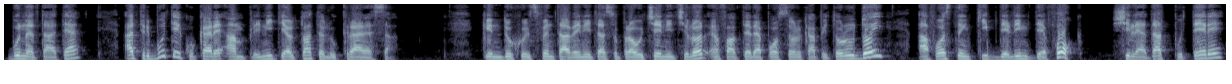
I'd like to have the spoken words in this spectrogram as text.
bunătatea, atribute cu care a împlinit el toată lucrarea sa. Când Duhul Sfânt a venit asupra ucenicilor, în faptele Apostolului capitolul 2, a fost în chip de limbi de foc și le-a dat putere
